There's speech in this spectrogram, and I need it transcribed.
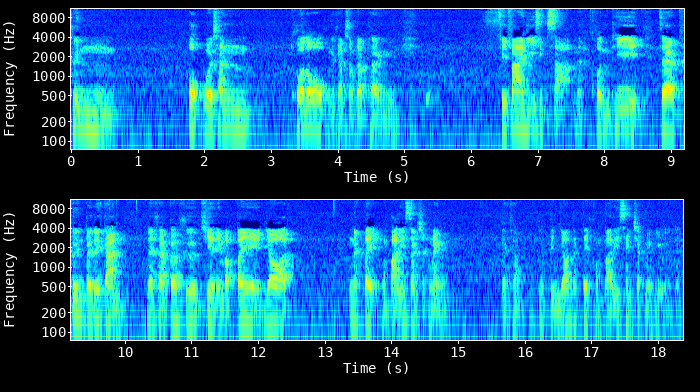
ขึ้นปกเวอร์ชันทั่วโลกนะครับสำหรับทางฟีฟ่า23 นะ คนที่จะขึ้นไปด้วยกันนะครับ ก็คือคีเลียนเอ็มบัปเป้ยอดนักเตะของปารีสแซงต์แชร์กแมงนะครับยังเป็นยอดนักเตะของปารีสแซงต์แชร์กแมงอยู่นะ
